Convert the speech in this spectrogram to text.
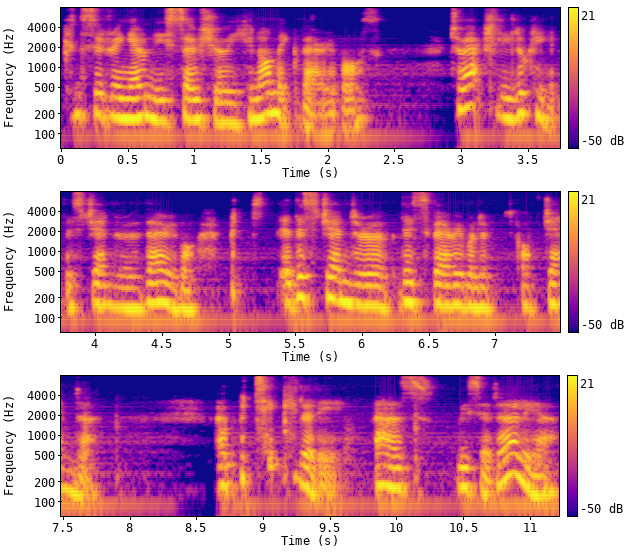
considering only socio-economic variables to actually looking at this gender of variable, this gender of this variable of, of gender, uh, particularly as we said earlier,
